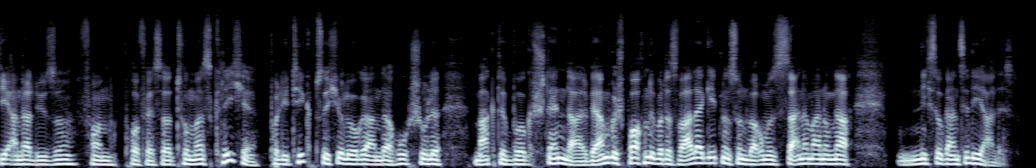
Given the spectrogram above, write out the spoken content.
Die Analyse von Professor Thomas Kliche, Politikpsychologe an der Hochschule Magdeburg-Stendal. Wir haben gesprochen über das Wahlergebnis und warum es seiner Meinung nach nicht so ganz ideal ist.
